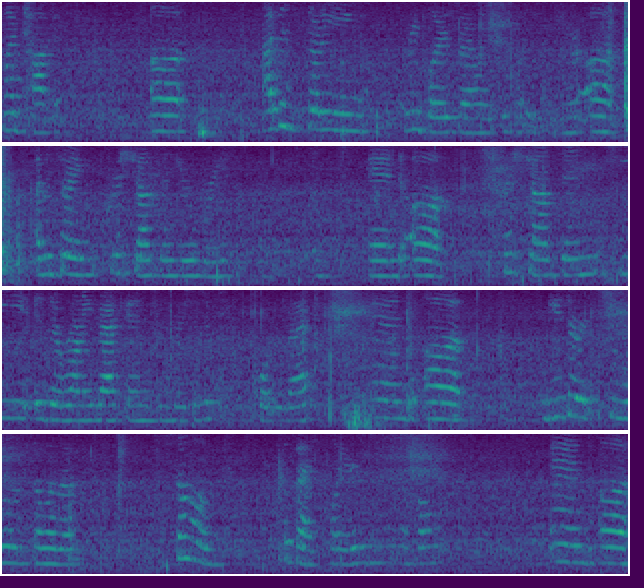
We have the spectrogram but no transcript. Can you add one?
My topic. Uh, I've been studying three players, but I only have two players on here. Uh, I've been studying Chris Johnson, and Drew Brees, and uh, Chris Johnson. He is a running back, and Drew is a quarterback. And uh, these are two of some of the some of the best players in NFL. And uh,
